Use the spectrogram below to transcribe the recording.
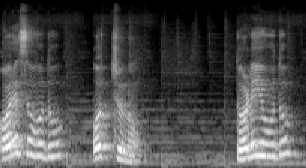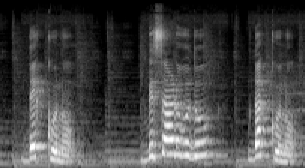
ಒರೆಸುವುದು ಒಚ್ಚುನು ತೊಳೆಯುವುದು ದೆಕ್ಕುನು ಬಿಸಾಡುವುದು ದಕ್ಕುನು.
